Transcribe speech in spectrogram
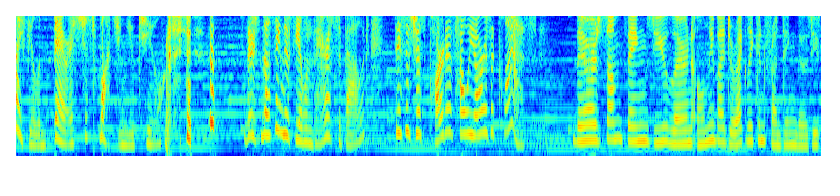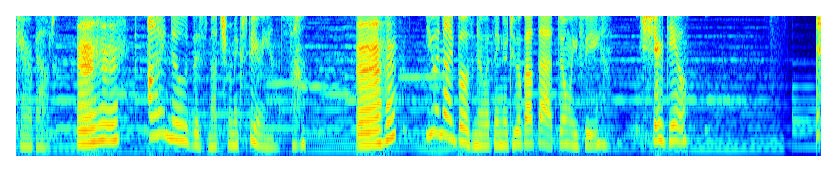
I feel embarrassed just watching you two. There's nothing to feel embarrassed about. This is just part of how we are as a class. There are some things you learn only by directly confronting those you care about. Mm-hmm. I know this much from experience. Mm-hmm. you and I both know a thing or two about that, don't we, Fie? Sure do.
